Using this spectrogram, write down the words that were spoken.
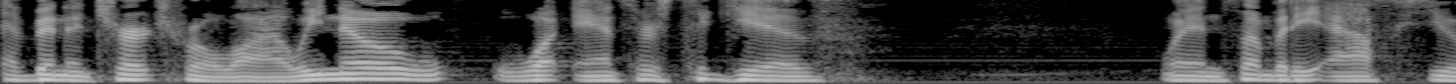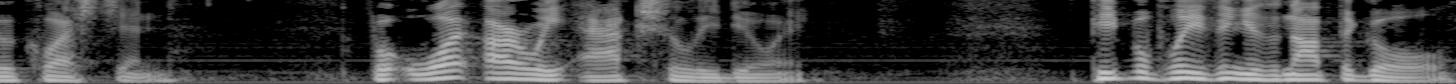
have been in church for a while. We know what answers to give when somebody asks you a question. But what are we actually doing? People pleasing is not the goal.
